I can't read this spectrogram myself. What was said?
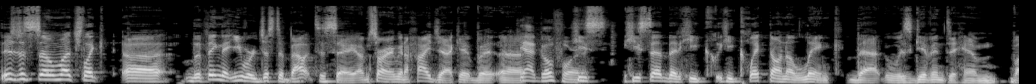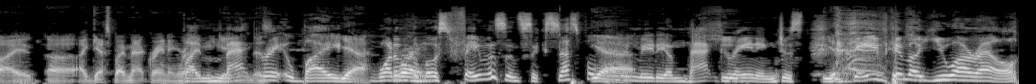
there's just so much like uh the thing that you were just about to say. I'm sorry, I'm going to hijack it, but uh, yeah, go for it. He said that he cl- he clicked on a link that was given to him by uh, I guess by Matt Groening, right? by Matt Gra- by Yeah. one of the most famous and successful Yeah. men in media, Matt He- Groening, just Yeah. gave him a URL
